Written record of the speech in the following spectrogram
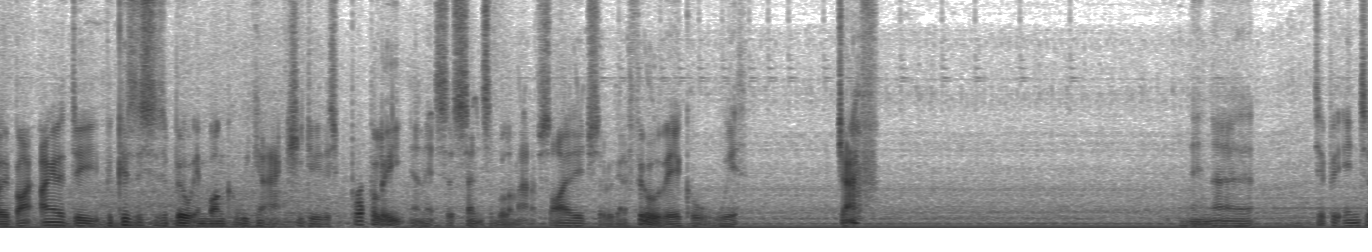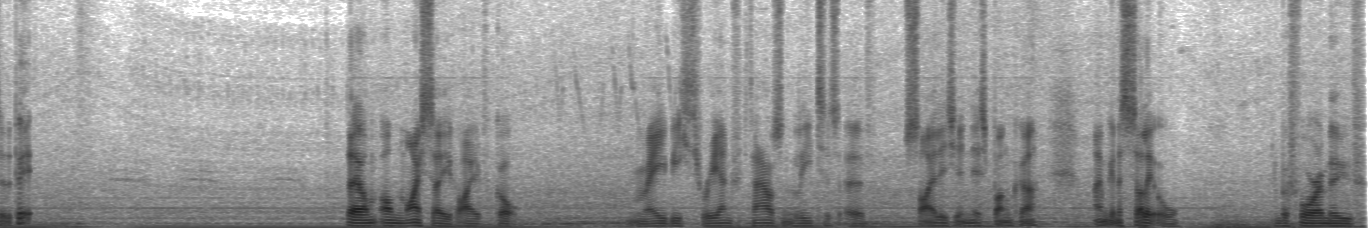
So I'm going to do, because this is a built-in bunker, we can actually do this properly and it's a sensible amount of silage. So we're going to fill the vehicle with chaff. And then uh, tip it into the pit. So on, on my save, I've got maybe 300,000 litres of silage in this bunker. I'm going to sell it all before I move.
